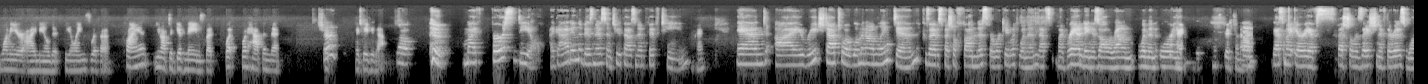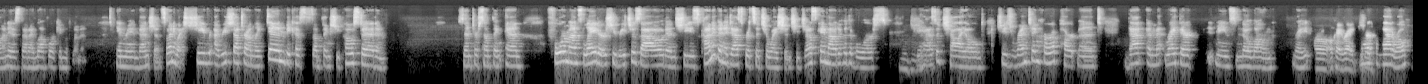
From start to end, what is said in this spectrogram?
one of your I nailed it feelings with a client? You don't have to give names, but what what happened that sure that, that gave you that? So my first deal, I got in the business in 2015. Okay. And I reached out to a woman on LinkedIn because I have a special fondness for working with women. That's my branding is all around women oriented. Okay. That's good to know. And that's my area of specialization, if there is one, is that I love working with women in reinvention. So anyway, she I reached out to her on LinkedIn because something she posted and sent her something. And four months later, she reaches out and she's kind of in a desperate situation. She just came out of a divorce. Mm-hmm. She has a child. She's renting her apartment. That right there, it means no loan, right? Oh, okay, right. Sure. collateral.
